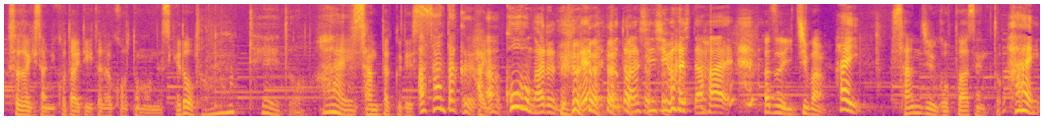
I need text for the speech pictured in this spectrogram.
佐々木さんに答えていただこうと思うんですけどどの程度？はい。三択です。あ三択、はい、あ候補があるんですね。ちょっと安心しました。はい。まず一番。はい。三十五パーセント。はい。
